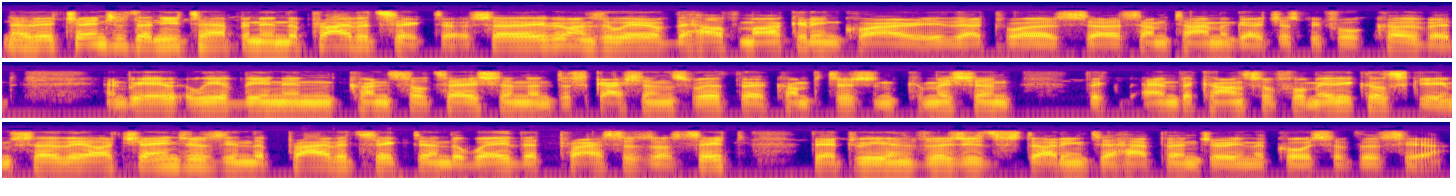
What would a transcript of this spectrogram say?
No, there are changes that need to happen in the private sector. So everyone's aware of the health market inquiry that was uh, some time ago, just before COVID, and we we have been in consultation and discussions with the Competition Commission the, and the Council for Medical Schemes. So there are changes in the private sector and the way that prices are set that we envisage starting to happen during the course of this year.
